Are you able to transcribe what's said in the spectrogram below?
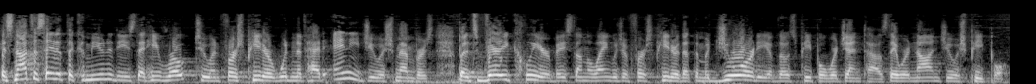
It's not to say that the communities that he wrote to in 1 Peter wouldn't have had any Jewish members, but it's very clear, based on the language of 1 Peter, that the majority of those people were Gentiles. They were non Jewish people.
